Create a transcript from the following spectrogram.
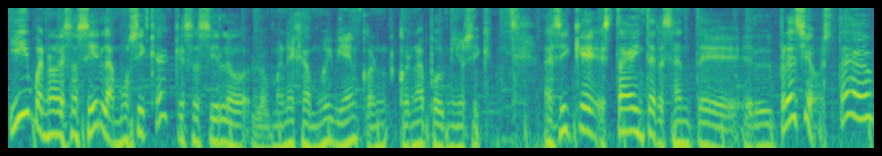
Y bueno, eso sí, la música, que eso sí lo, lo maneja muy bien con, con, Apple Music. Así que está interesante el precio, está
